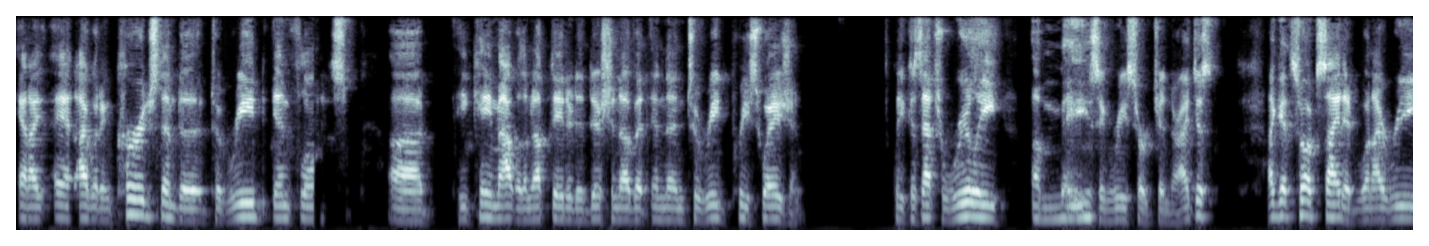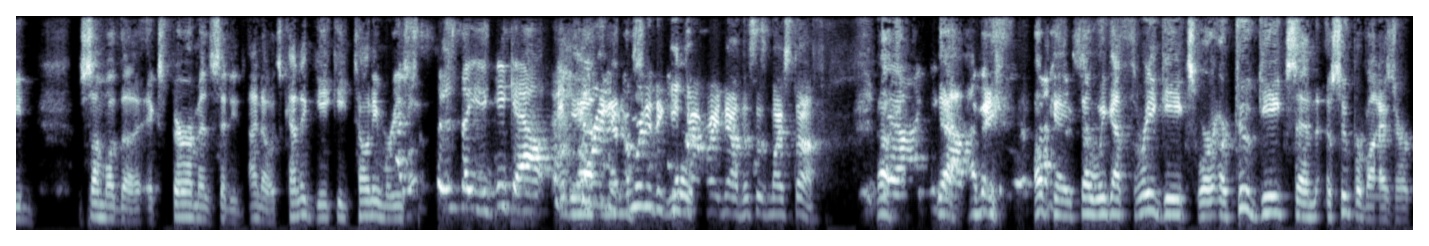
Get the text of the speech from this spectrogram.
And I and I would encourage them to to read Influence. Uh, he came out with an updated edition of it, and then to read Pre-Suasion, because that's really amazing research in there. I just I get so excited when I read some of the experiments that he. I know it's kind of geeky. Tony Marie's. I was say you geek out. Yeah, I'm, ready, I'm ready to geek out right now. This is my stuff. Uh, yeah, I, yeah, I mean, okay, so we got three geeks, or, or two geeks and a supervisor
